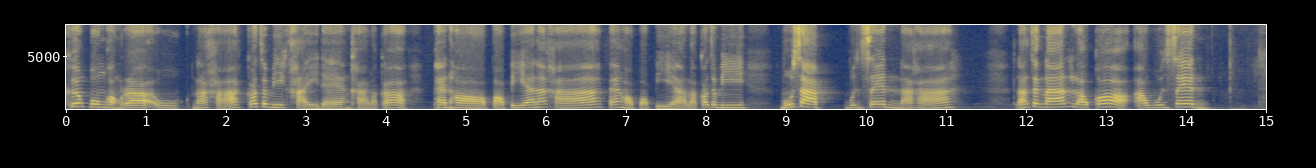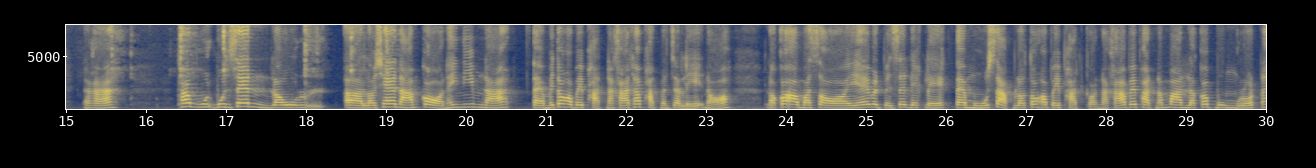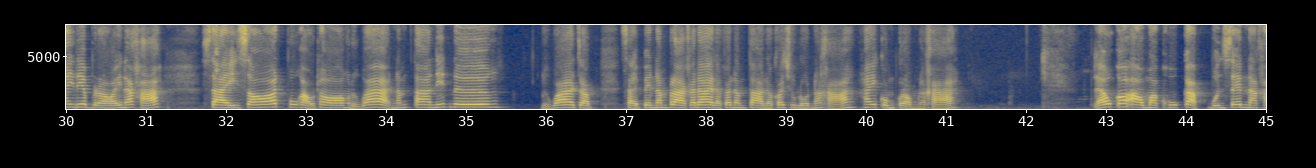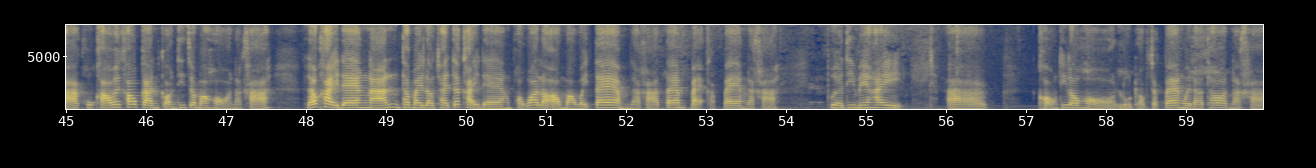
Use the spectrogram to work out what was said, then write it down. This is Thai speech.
เครื่องปรุงของเรานะคะ ก็จะมีไข่แดงค่ะ แล้วก็แผ่นห่อปอเปี๊ยะนะคะ แป้งห่อปอเปี๊ยะแล้วก็จะมีหมูสับบุญเส้นนะคะ หลังจากนั้นเราก็เอาวุ้นเส้นนะคะ ถ้าวุ้นเส้นเราเออเราแช่น้ำก่อนให้นิ่มนะ แต่ไม่ต้องเอาไปผัดนะคะ ถ้าผัดมันจะเละเนาะ แล้วก็เอามาซอยให้มันเป็นเส้นเล็กๆ แต่หมูสับเราต้องเอาไปผัดก่อนนะคะ ไปผัดน้ำมันแล้วก็ปรุงรสให้เรียบร้อยนะคะ ใส่ซอสภูเขาทองหรือว่าน้ำตาลนิดนึง หรือว่าจะใส่เป็นน้ำปลาก็ได้แล้วก็น้ำตาลแล้วก็ชูรสนะคะ ให้กลมกล่อมนะคะ แล้วก็เอามาคลุกกับบุญเส้นนะคะคลุกเคล้าให้เข้ากันก่อนที่จะมาห่อนะคะ แล้วไข่แดงนั้นทำไมเราใช้แต่ไข่แดง เพราะว่าเราเอามาไว้แต้มนะคะ แต้มแปะกับแป้งนะคะ เพื่อที่ไม่ให้อ่าของที่เราห่อหลุดออกจากแป้งเวลาทอดนะคะ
